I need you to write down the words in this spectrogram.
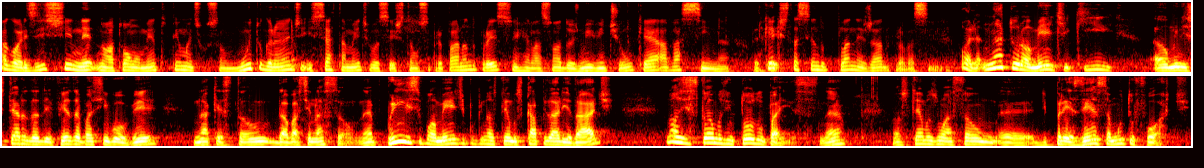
Agora, existe, no atual momento, tem uma discussão muito grande e certamente vocês estão se preparando para isso em relação a 2021, que é a vacina. Perfeito. O que, é que está sendo planejado para a vacina? Olha, naturalmente que ah, o Ministério da Defesa vai se envolver na questão da vacinação, né? principalmente porque nós temos capilaridade, nós estamos em todo o país, né? nós temos uma ação é, de presença muito forte.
